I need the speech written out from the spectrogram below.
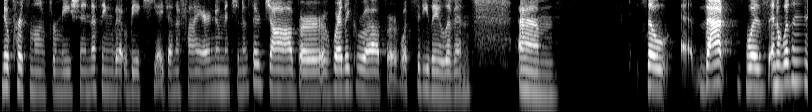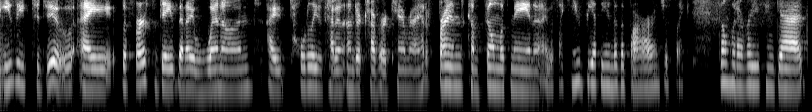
no personal information nothing that would be a key identifier no mention of their job or where they grew up or what city they live in um, so uh, that was and it wasn't easy to do i the first date that i went on i totally just had an undercover camera i had a friend come film with me and i was like you be at the end of the bar and just like film whatever you can get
